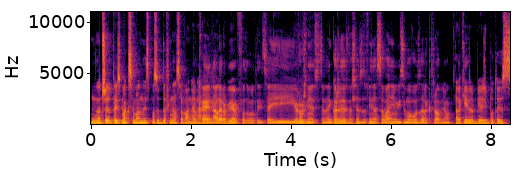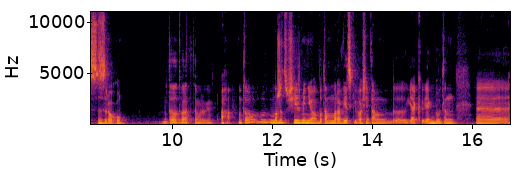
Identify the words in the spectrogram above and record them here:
Znaczy, to jest maksymalny sposób dofinansowania, Okej, nie? no ale robiłem w fotowoltaice i różnie jest z tym. Najgorzej jest właśnie z dofinansowaniem i z umową z elektrownią. Ale kiedy robiłeś, bo to jest z roku. No To dwa lata temu robiłem. Aha, no to może coś się zmieniło, bo tam Morawiecki właśnie tam, e, jak, jak był ten e,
